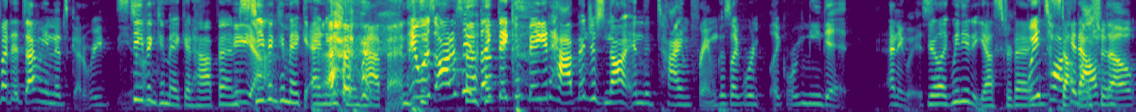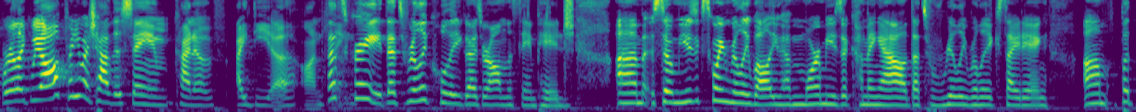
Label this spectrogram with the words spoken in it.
But it's, I mean, it's good. We, you know. Steven can make it happen. Yeah. Steven can make anything happen. it was honestly like they could make it happen, just not in the time frame because like we're like we need it. Anyways, You're like, we need it yesterday. we talk Stop it out though. We're like we all pretty much have the same kind of idea on. That's things. great. That's really cool that you guys are all on the same page. Um, so music's going really well. You have more music coming out. That's really, really exciting. Um, but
